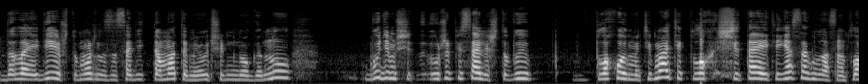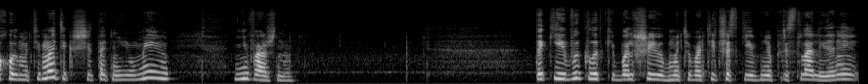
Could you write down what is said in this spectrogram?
дала идею, что можно засадить томатами очень много. Ну, будем, уже писали, что вы плохой математик, плохо считаете. Я согласна, плохой математик, считать не умею неважно. Такие выкладки большие математические мне прислали. Они,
